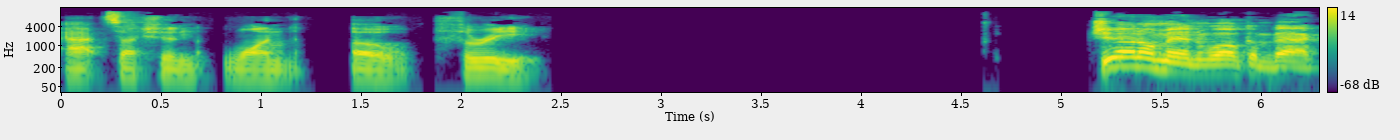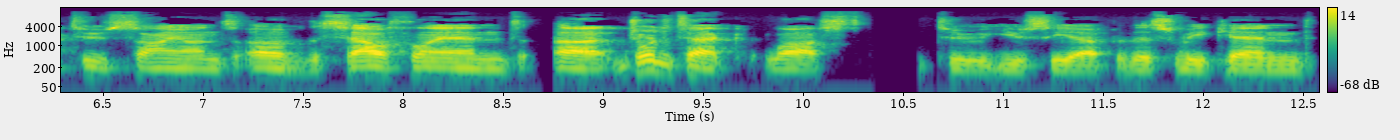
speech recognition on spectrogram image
at section103. Gentlemen, welcome back to Scions of the Southland. Uh, Georgia Tech lost to UCF this weekend,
